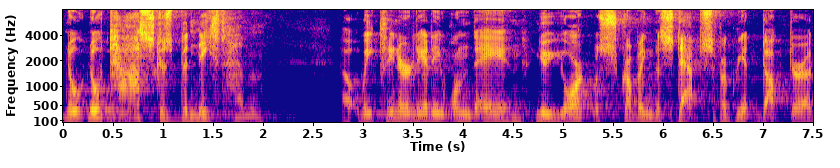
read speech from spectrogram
No, no task is beneath him. A wee cleaner lady one day in New York was scrubbing the steps of a great doctor, a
